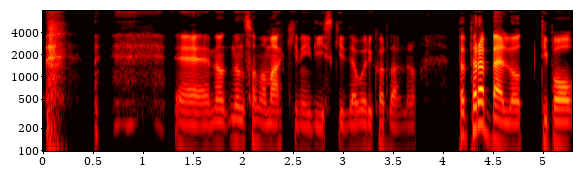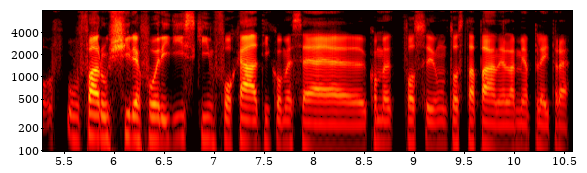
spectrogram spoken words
eh, non, non sono macchine i dischi, devo ricordarmelo. Però è bello, tipo, far uscire fuori i dischi infuocati come se come fosse un tostapane la mia Play 3.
